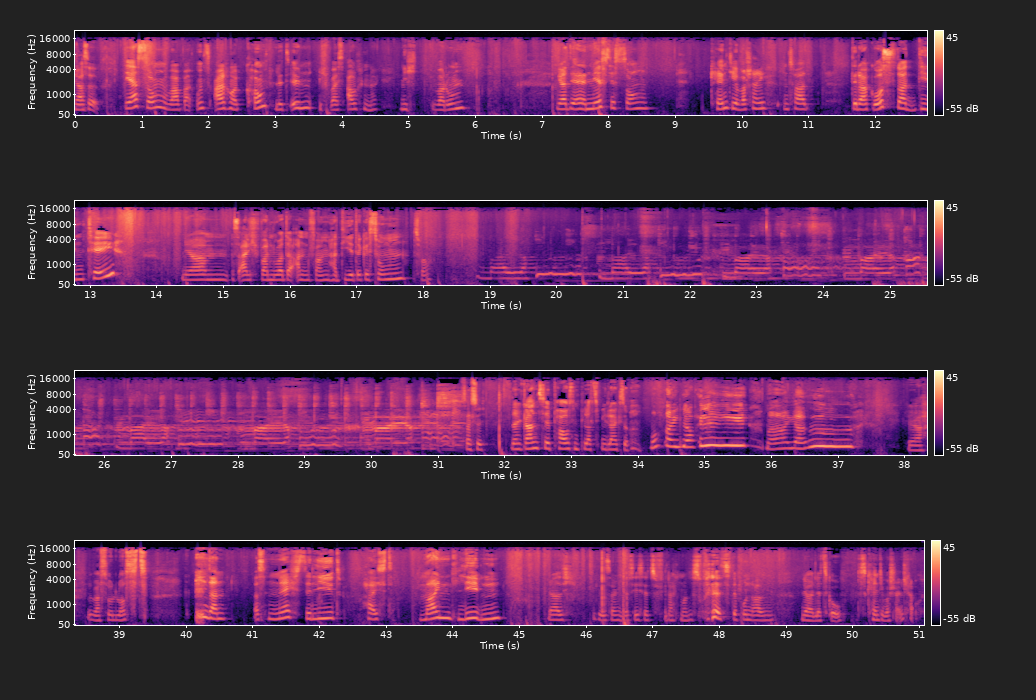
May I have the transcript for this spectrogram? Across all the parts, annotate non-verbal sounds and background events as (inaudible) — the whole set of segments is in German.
Ja, also der Song war bei uns auch mal komplett in. Ich weiß auch nicht warum. Ja, der nächste Song kennt ihr wahrscheinlich und zwar Dragosta Dintei. Ja, ähm, das eigentlich war nur der Anfang, hat jeder gesungen. Und zwar. Das heißt, der ganze Pausenplatz wie like so. Maya, Maya. Ja, war so lost. (clears throat) Dann das nächste Lied heißt Mein Leben. Ja, ich würde sagen, das ist jetzt vielleicht mal das (laughs) letzte von allen. Ja, let's go. Das kennt ihr wahrscheinlich auch.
